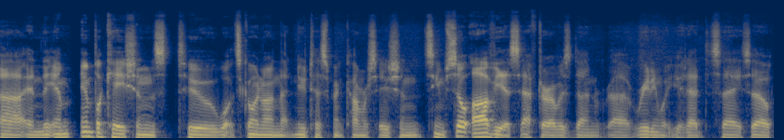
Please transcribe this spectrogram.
uh, and the Im- implications to what's going on in that New Testament conversation seemed so obvious after I was done uh, reading what you had, had to say. So,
